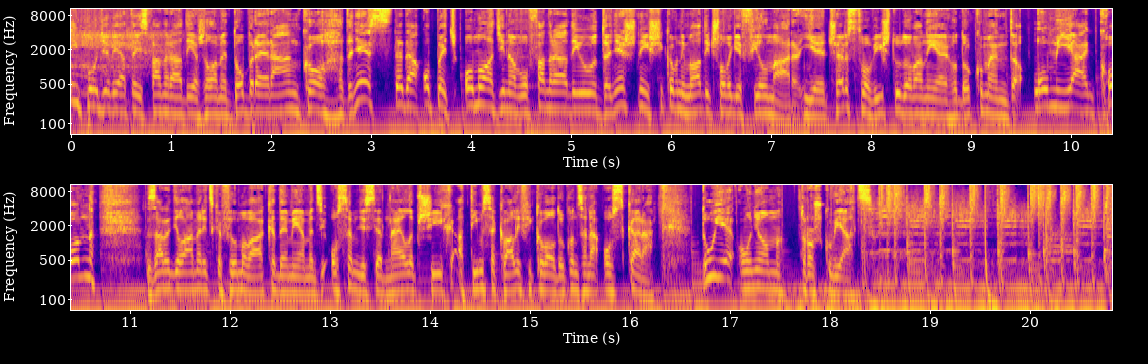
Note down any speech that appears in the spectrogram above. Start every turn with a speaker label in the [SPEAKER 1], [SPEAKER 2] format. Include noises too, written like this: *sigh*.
[SPEAKER 1] Aj po 9. z Fanrádia želáme dobré ránko. Dnes teda opäť omladina vo Fanrádiu. Dnešný šikovný mladý človek je filmár. Je čerstvo vyštudovaný a jeho dokument Omiakon zaradila Americká filmová akadémia medzi 80 najlepších a tým sa kvalifikoval dokonca na Oscara. Tu je o ňom trošku viac.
